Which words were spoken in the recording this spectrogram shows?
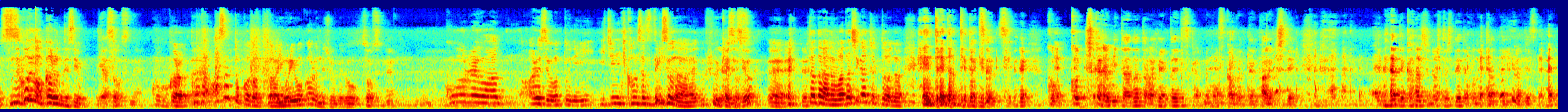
すごいわかるんですよ。いやそうですねここから。これ朝とかだったらよりわかるんでしょうけど、そうですねこれはあれですよ本当に。一日観察できそうな風景ですよ。ただあの私がちょっとあの変態だってだけで。そうですねここっちから見たあなたは変態ですからね。毛布かぶってパンチで なんで下半身露出してんだこの人はっていう感じですからね。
